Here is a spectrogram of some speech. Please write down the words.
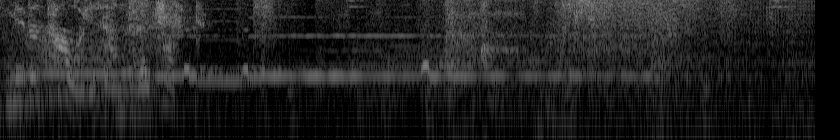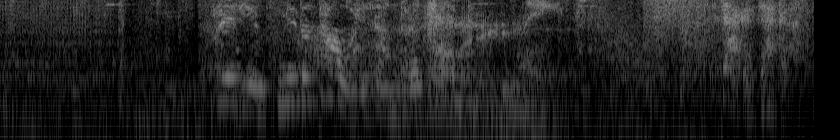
Radiant's middle tower is under attack. Radiant's middle tower is under attack. Dominating. Raid. Dagger, dagger.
